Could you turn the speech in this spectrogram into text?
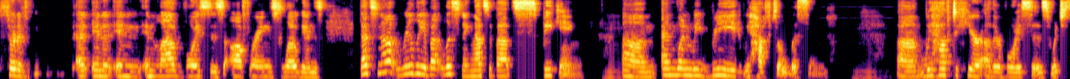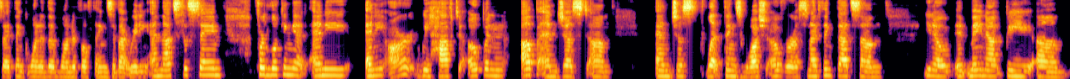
sort of in in in loud voices offering slogans that's not really about listening that's about speaking mm. um, and when we read we have to listen mm. Um, we have to hear other voices which is i think one of the wonderful things about reading. And that's the same for looking at any any art. We have to open up and just um, and just let things wash over us. And i think that's um you know it may not be um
